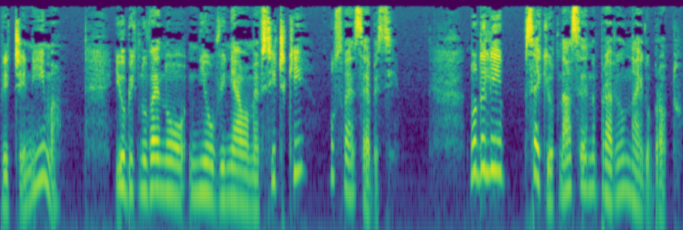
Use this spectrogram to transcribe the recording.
Причини има. И обикновено ние обвиняваме всички, освен себе си. Но дали всеки от нас е направил най-доброто?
